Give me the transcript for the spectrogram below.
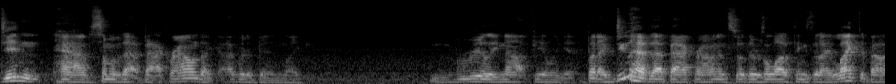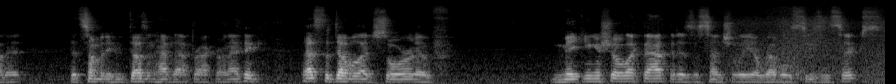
didn't have some of that background, like, I would have been like, really not feeling it. But I do have that background, and so there was a lot of things that I liked about it. That somebody who doesn't have that background, I think that's the double-edged sword of making a show like that. That is essentially a Rebels season six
